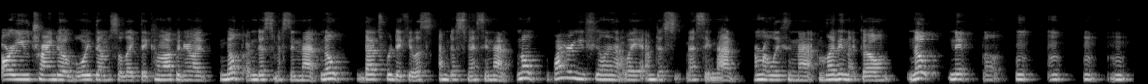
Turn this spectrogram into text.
are you trying to avoid them? So like they come up and you're like, nope, I'm dismissing that. Nope, that's ridiculous. I'm dismissing that. Nope, why are you feeling that way? I'm dismissing that. I'm releasing that. I'm letting that go. Nope, nope, no, mm, mm, mm, mm.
